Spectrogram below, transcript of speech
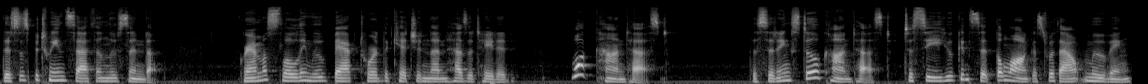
This is between Seth and Lucinda. Grandma slowly moved back toward the kitchen, then hesitated. What contest? The sitting still contest to see who can sit the longest without moving.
